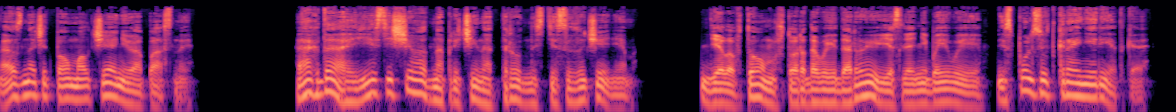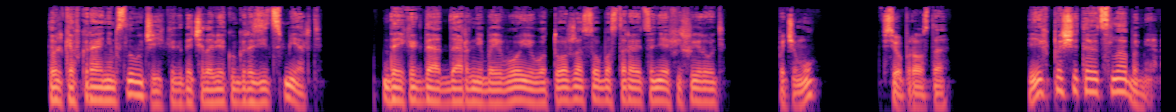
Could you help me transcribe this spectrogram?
а значит, по умолчанию опасны. Ах да, есть еще одна причина трудности с изучением. Дело в том, что родовые дары, если они боевые, используют крайне редко. Только в крайнем случае, когда человеку грозит смерть. Да и когда дар не боевой, его тоже особо стараются не афишировать. Почему? Все просто. Их посчитают слабыми.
